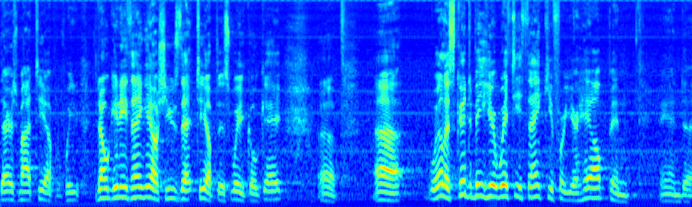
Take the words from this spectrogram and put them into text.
there's my tip. If we don't get anything else, use that tip this week, okay? Uh, uh, well, it's good to be here with you. Thank you for your help, and, and uh,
